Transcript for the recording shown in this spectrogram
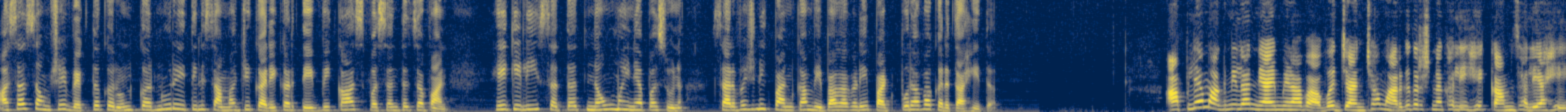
असा संशय व्यक्त करून कर्नूर येथील सामाजिक कार्यकर्ते विकास वसंत चव्हाण हे गेली सतत नऊ महिन्यापासून सार्वजनिक बांधकाम विभागाकडे पाठपुरावा करत आहेत. आपल्या मागणीला न्याय मिळावा व ज्यांच्या मार्गदर्शनाखाली हे काम झाले आहे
